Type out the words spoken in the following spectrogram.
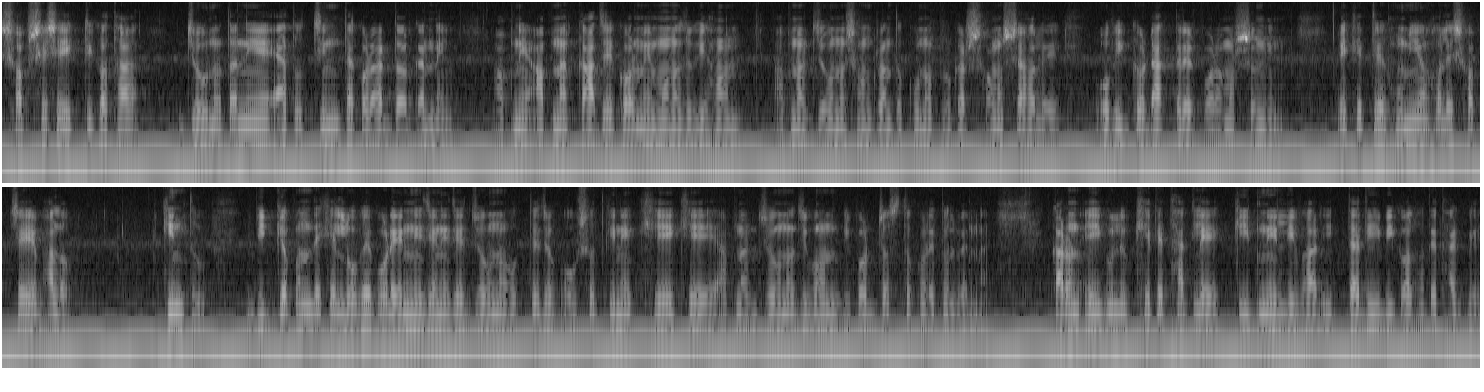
সবশেষে একটি কথা, যৌনতা নিয়ে এত চিন্তা করার দরকার নেই। আপনি আপনার কাজে কর্মে মনোযোগী হন আপনার যৌন সংক্রান্ত কোনো প্রকার সমস্যা হলে অভিজ্ঞ ডাক্তারের পরামর্শ নিন। এক্ষেত্রে হোমিও হলে সবচেয়ে ভালো। কিন্তু বিজ্ঞাপন দেখে লোভে পড়ে নিজে নিজে যৌন উত্তেজক ঔষধ কিনে খেয়ে খেয়ে আপনার যৌন জীবন বিপর্যস্ত করে তুলবেন না। কারণ এইগুলো খেতে থাকলে কিডনি, লিভার ইত্যাদি বিকল হতে থাকবে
